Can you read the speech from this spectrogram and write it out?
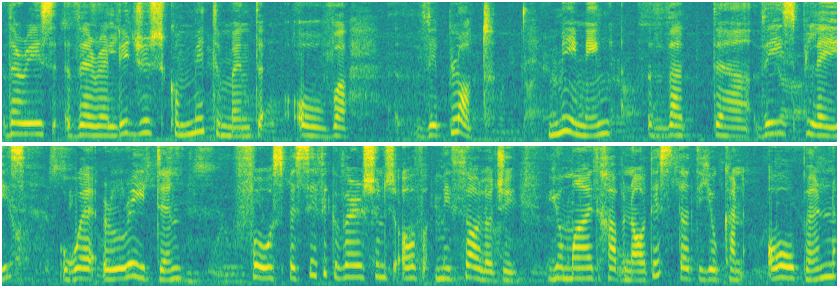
there is the religious commitment of uh, the plot, meaning that uh, these plays were written for specific versions of mythology. You might have noticed that you can open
